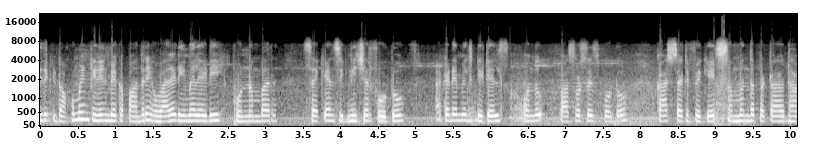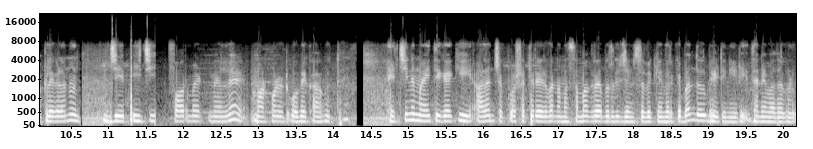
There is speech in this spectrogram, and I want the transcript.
ಇದಕ್ಕೆ ಡಾಕ್ಯುಮೆಂಟ್ ಏನೇನು ಬೇಕಪ್ಪ ಅಂದರೆ valid email I D phone number second signature photo academics details ಒಂದು passport size photo caste certificate ಸಂಬಂಧಪಟ್ಟ ದಾಖಲೆಗಳನ್ನು ಜೆ ಪಿ ಜಿ ಫಾರ್ಮ್ಯಾಟ್ ಮೇಲೆ ಮಾಡ್ಕೊಂಡು ಇಟ್ಕೋಬೇಕಾಗುತ್ತೆ. ಹೆಚ್ಚಿನ ಮಾಹಿತಿಗಾಗಿ ಆಳನ್ ಚೆಕ್ ಪೋಸ್ಟ್ ಹತ್ತಿರ ಇರುವ ನಮ್ಮ ಸಮಗ್ರ ಅಭಿವೃದ್ಧಿ ಕೇಂದ್ರಕ್ಕೆ ಬಂದು ಭೇಟಿ ನೀಡಿ. ಧನ್ಯವಾದಗಳು.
